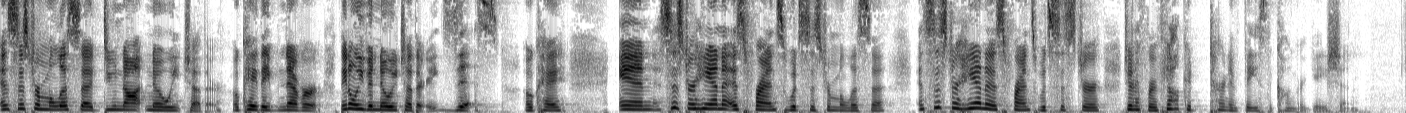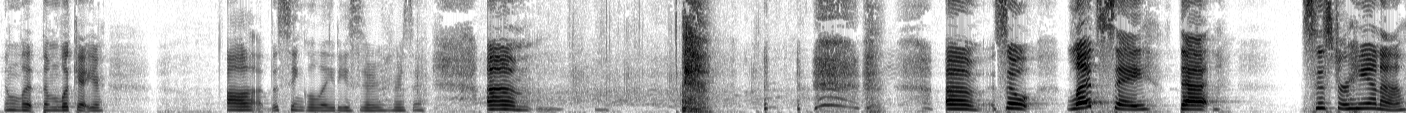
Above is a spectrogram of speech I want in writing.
and Sister Melissa do not know each other. Okay, they've never, they don't even know each other exists. Okay, and Sister Hannah is friends with Sister Melissa, and Sister Hannah is friends with Sister Jennifer. If y'all could turn and face the congregation and let them look at your, all the single ladies. Um, um, so let's say that Sister Hannah,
